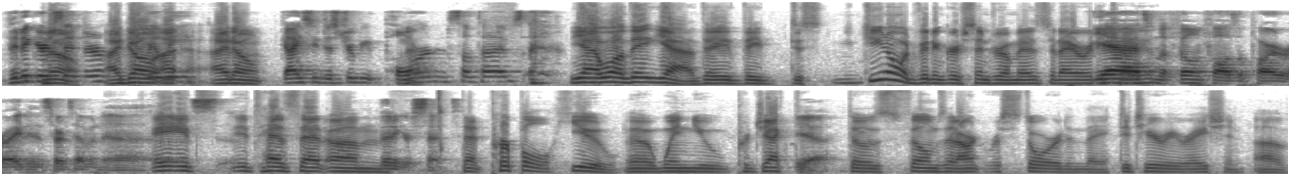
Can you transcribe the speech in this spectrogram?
Vinegar no, syndrome. I don't. Really? I, I don't. Guys who distribute porn sometimes. Yeah, well, they yeah they they just. Do you know what vinegar syndrome is? Did I already? yeah, it's when the film falls apart, right, and it starts having uh, It- it's it has that um vinegar scent. that purple hue uh, when you project it. Yeah. those films that aren't restored in the deterioration of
